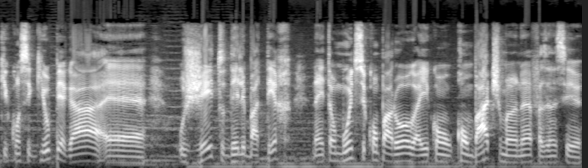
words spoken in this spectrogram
que conseguiu pegar é, o jeito dele bater, né? Então muito se comparou aí com o Batman, né? Fazendo esse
